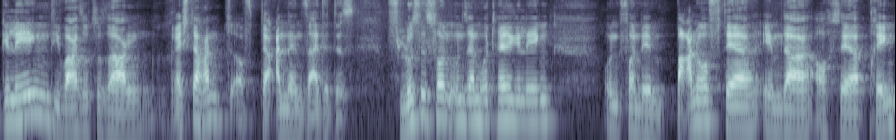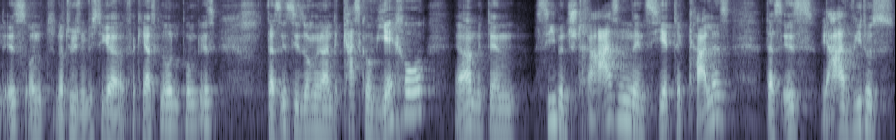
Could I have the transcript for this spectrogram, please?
gelegen. Die war sozusagen rechte Hand auf der anderen Seite des Flusses von unserem Hotel gelegen und von dem Bahnhof, der eben da auch sehr prägend ist und natürlich ein wichtiger Verkehrsknotenpunkt ist. Das ist die sogenannte Casco Viejo, ja, mit den sieben Straßen, den Siete Calles. Das ist, ja, wie du es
